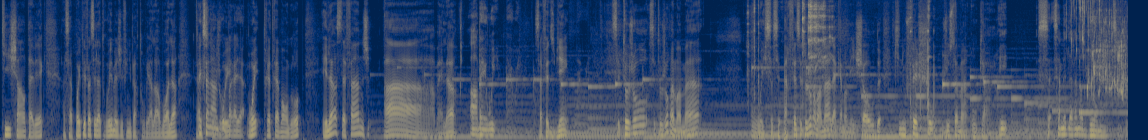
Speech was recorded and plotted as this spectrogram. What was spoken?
qui chante avec? Ah, Ça n'a pas été facile à trouver, mais j'ai fini par trouver. Alors voilà. euh, Excellent groupe par ailleurs. Oui, très très bon groupe. Et là, Stéphane, je- ah, ben là, Ah ben oui, ben oui. ça fait du bien. C'est toujours, c'est toujours un moment. Oui, ça c'est parfait. C'est toujours un moment, la camomille chaude, qui nous fait chaud justement au cœur. Et ça, ça met de l'avant notre gourmand. s'il vous plaît.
